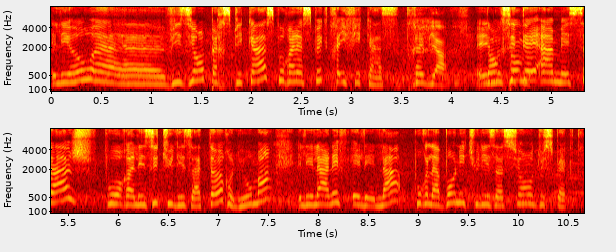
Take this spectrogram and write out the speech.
A euh, vision perspicace pour un spectre efficace. Très bien. Et Donc c'était un message pour les utilisateurs, l'humain, et l'ANF, elle est là pour la bonne utilisation du spectre,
